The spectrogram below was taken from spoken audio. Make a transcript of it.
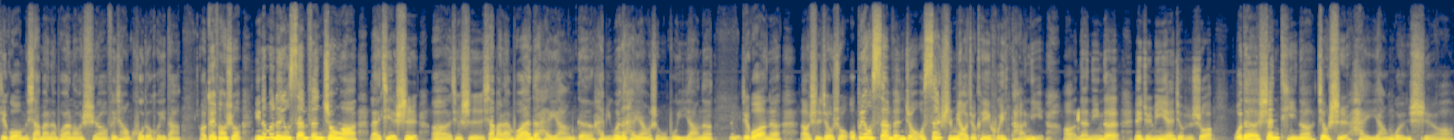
结果我们夏曼兰波安老师啊，非常酷的回答啊，对方说：“你能不能用三分钟啊来解释？呃，就是夏曼兰波安的海洋跟海明威的海洋有什么不一样呢？”结果呢，老师就说：“我不用三分钟，我三十秒就可以回答你。”啊，那您的那句名言就是说：“我的身体呢，就是海洋文学哦。”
